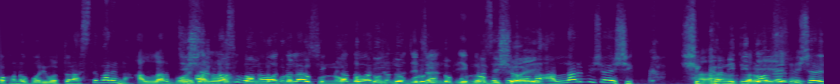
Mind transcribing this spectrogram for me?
কখনো পরিবর্তন আসতে পারে না? আল্লাহর আল্লাহর বিষয়ে শিক্ষা। শিক্ষানীতিতে রবের বিষয়ে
